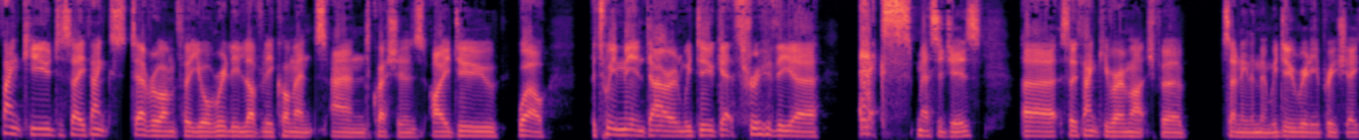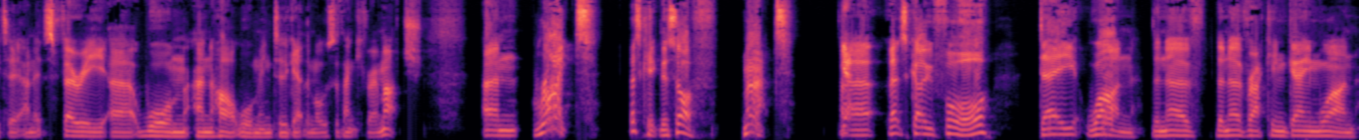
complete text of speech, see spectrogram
thank you to say thanks to everyone for your really lovely comments and questions. I do well between me and Darren, we do get through the uh, X messages. Uh, so thank you very much for sending them in. We do really appreciate it, and it's very uh, warm and heartwarming to get them all. So thank you very much. Um, right, let's kick this off, Matt. Yeah. uh, let's go for day one, the nerve, the nerve wracking game one.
